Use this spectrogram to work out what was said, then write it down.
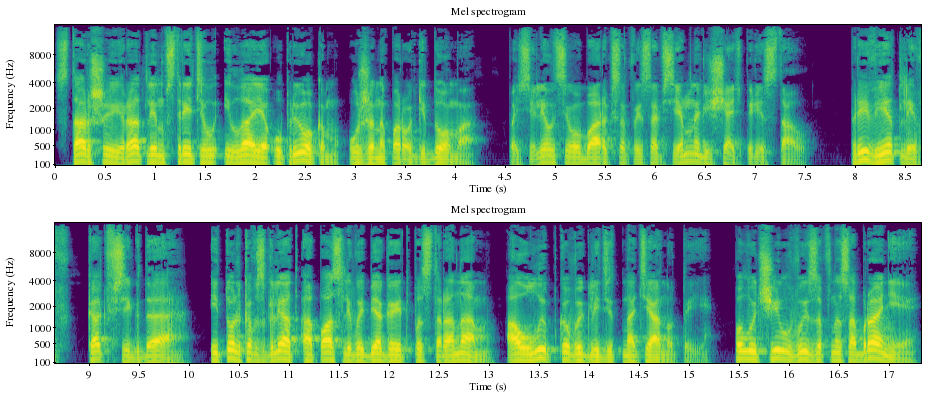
Старший Ратлин встретил Илая упреком уже на пороге дома. Поселился у Барксов и совсем навещать перестал. «Приветлив, как всегда. И только взгляд опасливо бегает по сторонам, а улыбка выглядит натянутой. Получил вызов на собрание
